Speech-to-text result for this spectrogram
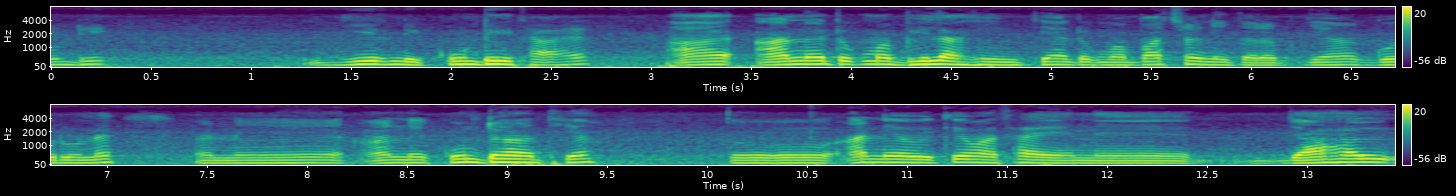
કુંઢી, ગીરની કુંઢી થાય આ આને ટૂંકમાં ભીલા ત્યાં ટૂંકમાં પાછળની તરફ ગયા ગુરુને અને આને કુંઢા થયા. તો આને હવે કેવા થાય અને જાહલ,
